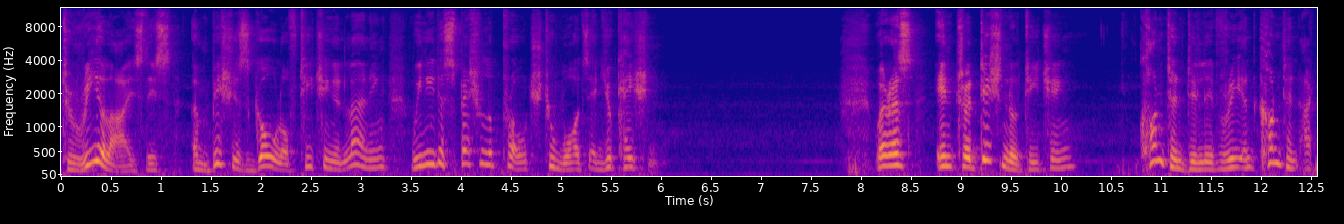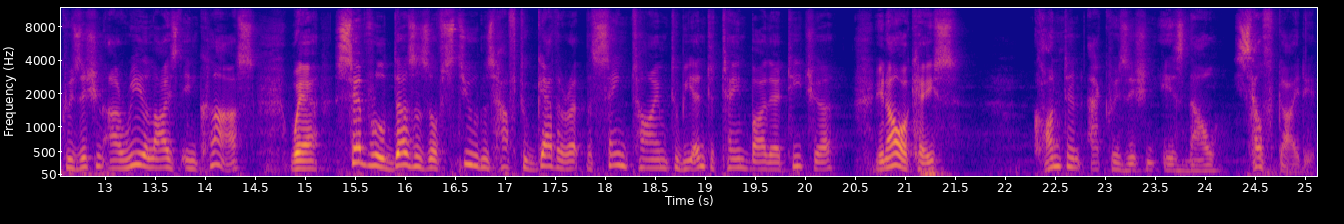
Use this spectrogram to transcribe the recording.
To realize this ambitious goal of teaching and learning, we need a special approach towards education. Whereas in traditional teaching, content delivery and content acquisition are realized in class where several dozens of students have to gather at the same time to be entertained by their teacher. In our case, content acquisition is now self-guided.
